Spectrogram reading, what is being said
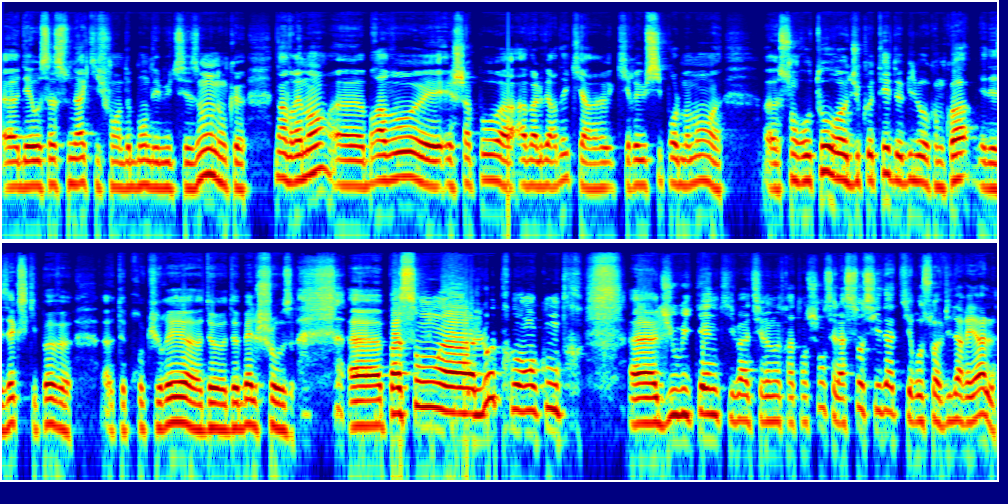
des Osasuna qui font un de bons débuts de saison. Donc non vraiment, bravo et, chapeau à, à, Valverde qui, a, qui réussit pour le moment euh, son retour euh, du côté de Bilbao. Comme quoi, il y a des ex qui peuvent euh, te procurer de, de, belles choses. passons à l'autre rencontre du week-end qui va attirer notre attention. C'est la Sociedad qui reçoit Villarreal.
